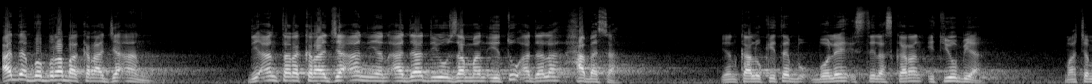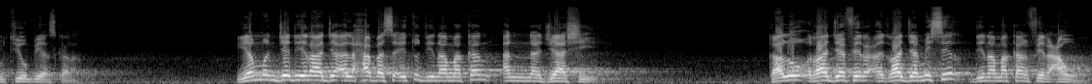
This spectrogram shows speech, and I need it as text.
ada beberapa kerajaan. Di antara kerajaan yang ada di zaman itu adalah Habasa. Yang kalau kita boleh istilah sekarang Ethiopia. Macam Ethiopia sekarang. Yang menjadi raja Al-Habasa itu dinamakan An-Najashi kalau raja Fir raja Mesir dinamakan Fir'aun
